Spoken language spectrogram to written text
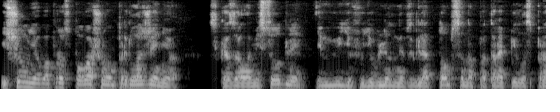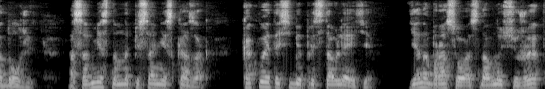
«Еще у меня вопрос по вашему предложению», сказала мисс Одли и, увидев удивленный взгляд Томпсона, поторопилась продолжить. «О совместном написании сказок. Как вы это себе представляете? Я набрасываю основной сюжет,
